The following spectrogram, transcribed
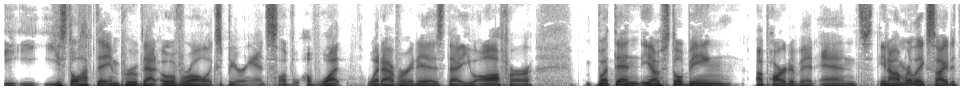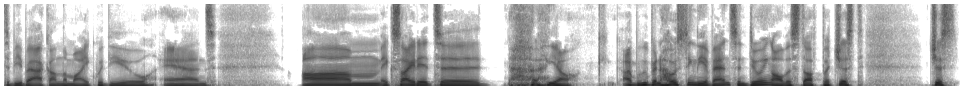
y- you still have to improve that overall experience of, of what whatever it is that you offer. But then you know still being a part of it. And, you know, I'm really excited to be back on the mic with you. And I'm excited to, you know, we've been hosting the events and doing all this stuff, but just, just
